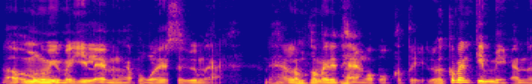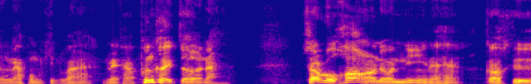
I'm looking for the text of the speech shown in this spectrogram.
เออมันก็มีอยู่ไม่กี่เล่มเองผมก็เลยซื้อมานะฮะแล้วมันก็ไม่ได้แพงกว่าปกติด้วยก็เป็นกิมมิกอันหนึงนะผมคิดว่านะครับเพิ่งเคยเจอนะสำหรับหัวข้อของเราในวันนี้นะฮะก็คือ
